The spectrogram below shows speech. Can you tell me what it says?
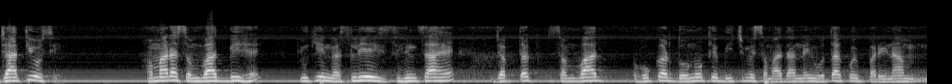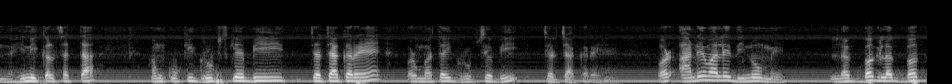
जातियों से हमारा संवाद भी है, क्योंकि नस्लीय हिंसा है। जब तक संवाद होकर दोनों के बीच में समाधान नहीं होता, कोई परिणाम नहीं निकल सकता। हम कुकी ग्रुप्स के भी चर्चा कर रहे हैं और मतई ग्रुप से भी चर्चा कर रहे हैं। और आने वाले दिनों में लगभग लगभग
